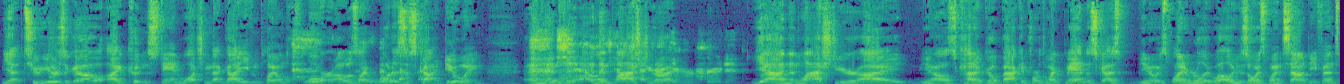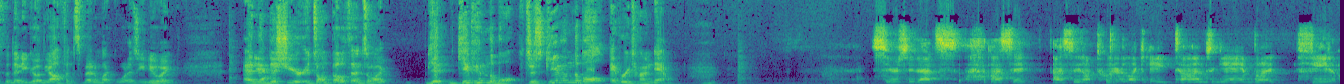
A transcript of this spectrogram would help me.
Yeah, two years ago, I couldn't stand watching that guy even play on the floor. I was like, what is this guy doing? And then, yeah, and then last year, I recruited. Yeah, and then last year, I you know I was kind of go back and forth. I'm like, man, this guy's you know he's playing really well. He was always playing sound defense, but then you go to the offensive end. I'm like, what is he doing? And yeah. then this year, it's on both ends. I'm like, give, give him the ball. Just give him the ball every time down. Seriously, that's I say I say it on Twitter like eight times a game, but feed him,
